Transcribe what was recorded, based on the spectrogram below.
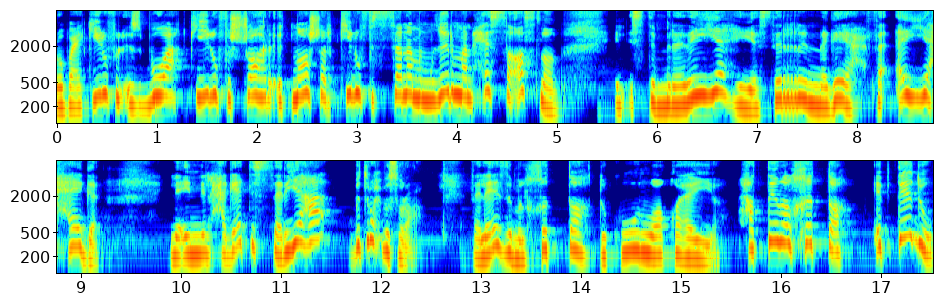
ربع كيلو في الأسبوع كيلو في الشهر 12 كيلو في السنة من غير ما نحس أصلا. الاستمرارية هي سر النجاح في أي حاجة لأن الحاجات السريعة بتروح بسرعة. فلازم الخطة تكون واقعية. حطينا الخطة. ابتدوا.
